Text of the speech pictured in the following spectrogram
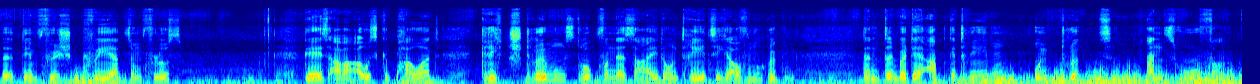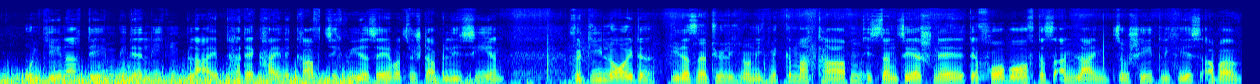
äh, den Fisch quer zum Fluss, der ist aber ausgepowert, kriegt Strömungsdruck von der Seite und dreht sich auf dem Rücken. Dann wird er abgetrieben und drückt ans Ufer. Und je nachdem, wie der liegen bleibt, hat er keine Kraft, sich wieder selber zu stabilisieren. Für die Leute, die das natürlich noch nicht mitgemacht haben, ist dann sehr schnell der Vorwurf, dass Anleihen so schädlich ist. Aber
